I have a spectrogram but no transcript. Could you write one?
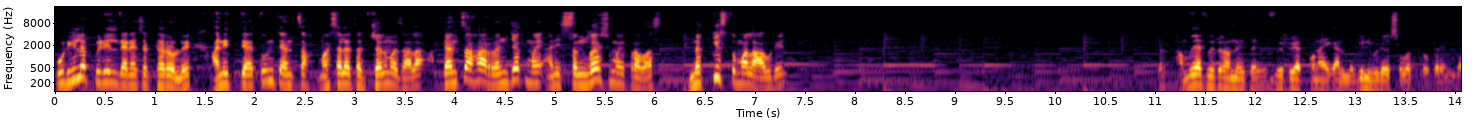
पुढील पिढीला देण्याचं ठरवलंय. आणि त्यातून त्यांचा मसाल्याचा जन्म झाला. त्यांचा हा रंजकमय आणि संघर्षमय प्रवास नक्कीच तुम्हाला आवडेल. तर थांबूयात मित्रांनो इथे. भेटूयात पुन्हा एका नवीन व्हिडिओ सोबत तोपर्यंत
